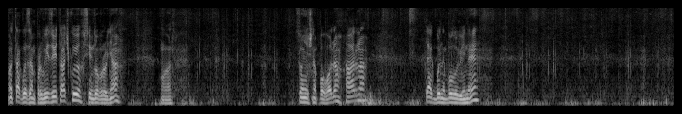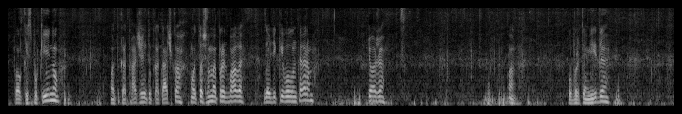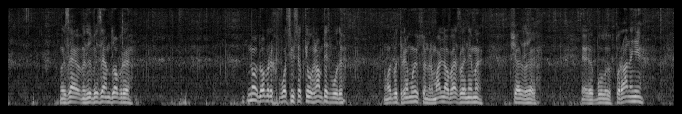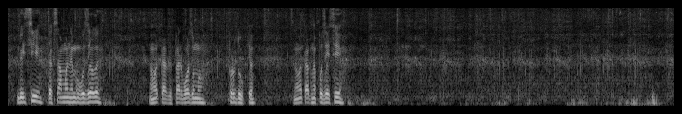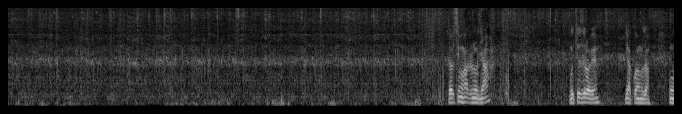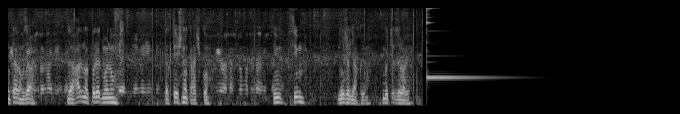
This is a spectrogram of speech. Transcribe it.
Отак веземо провізію тачкою. Всім доброго дня. От. Сонячна погода гарна. Так би не було війни. Поки спокійно. Ось така тачка, така тачка. От те, що ми придбали завдяки волонтерам. Теж. Вон, побратим їде. Везе, веземо добре. Ну, добрих 80 кг десь буде. От витримую, все нормально, везли ними. Ще е, е, були поранені бійці, так само ними возили. Ну от так, тепер возимо продукти. Ну от так на позиції. Все, всім гарного дня. Будьте здорові. Дякую вам за волонтерам за, за гарну передману тактичну тачку. Всім, всім дуже дякую. Будьте здорові.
